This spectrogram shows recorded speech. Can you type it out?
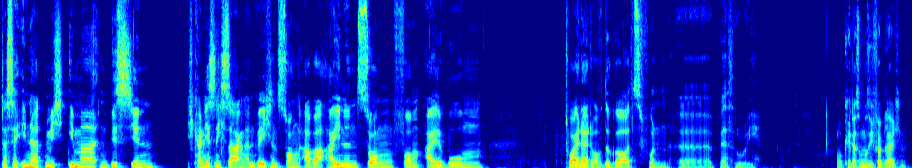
das erinnert mich immer ein bisschen, ich kann jetzt nicht sagen an welchen Song, aber einen Song vom Album Twilight of the Gods von äh, Bathory. Okay, das muss ich vergleichen.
